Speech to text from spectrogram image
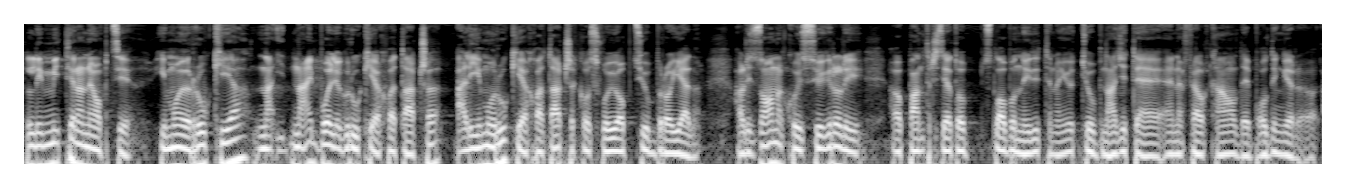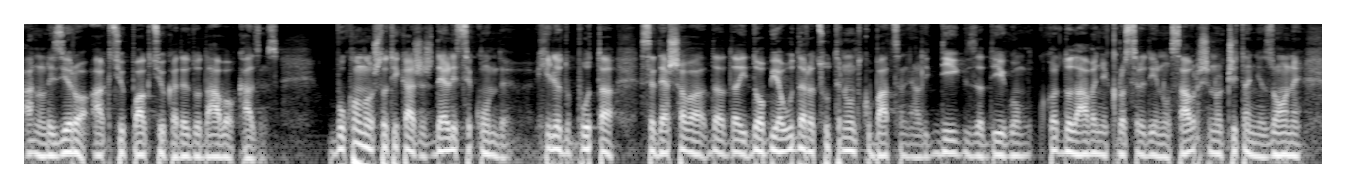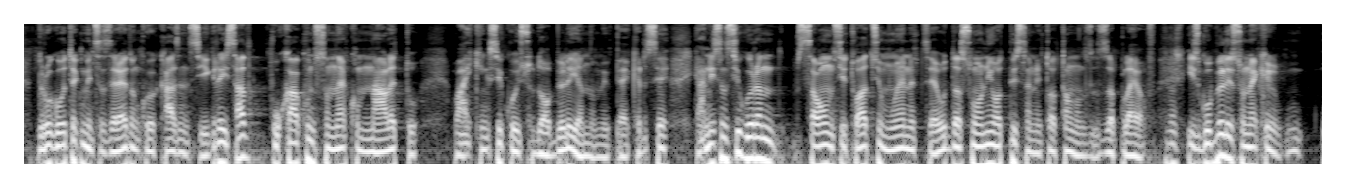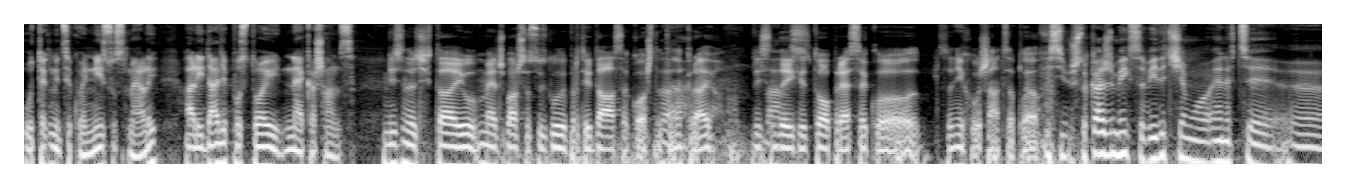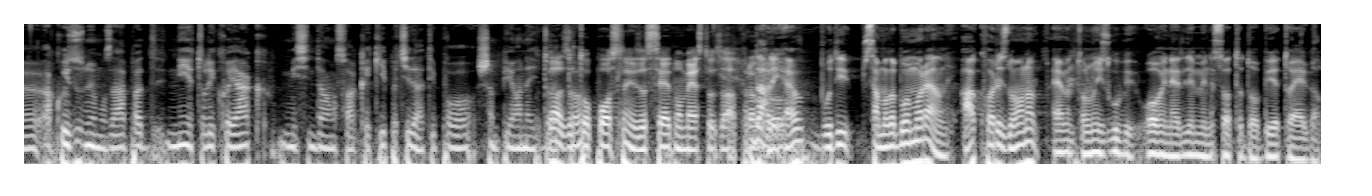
limitirane opcije imao je Rukija, na, najboljeg Rukija hvatača, ali imao Rukija hvatača kao svoju opciju broj 1. Ali zona koju su igrali uh, Panthers, ja to slobodno idite na YouTube, nađite NFL kanal da je Boldinger analizirao akciju po akciju kada je dodavao Cousins. Bukvalno što ti kažeš, deli sekunde, hiljadu puta se dešava da, da dobija udarac u trenutku bacanja, ali dig za digom, dodavanje kroz sredinu, savršeno čitanje zone, druga utakmica za redom koju Kazans igra i sad u kakvom sam nekom naletu Vikingsi koji su dobili jednom i Packersi, ja nisam siguran sa ovom situacijom u NFC-u da su oni otpisani totalno za playoff. Izgubili su neke utakmice koje nisu smeli, ali i dalje postoji neka šansa. Mislim da će taj meč baš što su izgubili protiv Dallasa koštati da. na kraju. Mislim da, da ih je to preseklo za njihovu šansu za playoff. Mislim, što kaže Miksa, vidjet ćemo NFC, uh, ako izuzmemo zapad, nije toliko jak. Mislim da ono svaka ekipa će dati po šampiona i to da, to. za to poslednji, za sedmo mesto zapravo. Da, ali evo, budi, samo da budemo realni. Ako Arizona eventualno izgubi u ovoj nedelje Minnesota dobije, to je egal.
